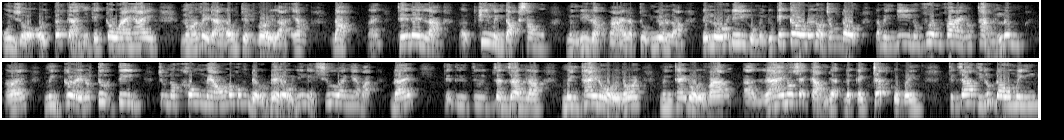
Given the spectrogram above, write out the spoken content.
Ui dồi tất cả những cái câu hay hay nói về đàn ông tuyệt vời là em đọc. Đấy thế nên là ờ, khi mình đọc xong mình đi gặp gái là tự nhiên là cái lối đi của mình cái câu đấy nó trong đầu là mình đi nó vươn vai nó thẳng lưng đấy mình cười nó tự tin chứ nó không méo nó không đều đều như ngày xưa anh em ạ. Đấy thế thì, thì dần dần là mình thay đổi thôi mình thay đổi và à, gái nó sẽ cảm nhận được cái chất của mình. Thực ra thì lúc đầu mình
